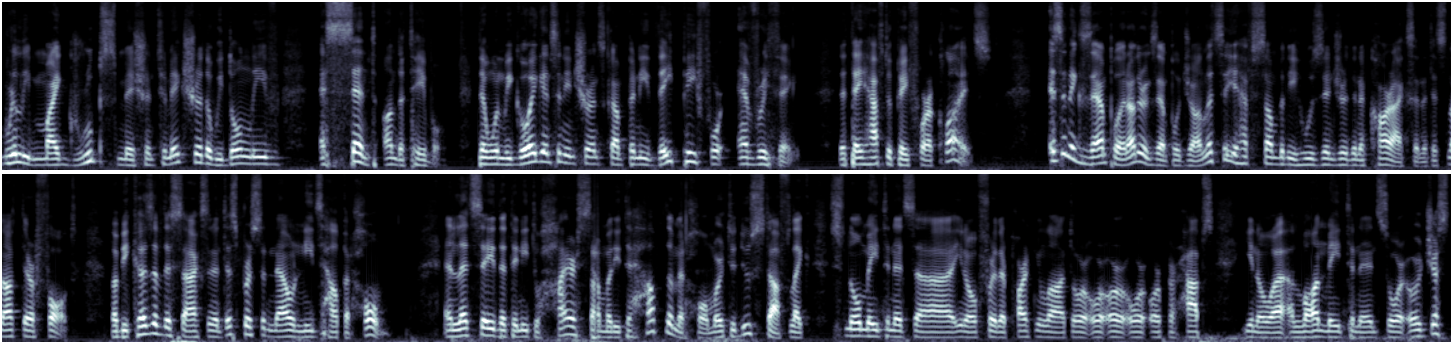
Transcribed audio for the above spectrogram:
really my group's mission to make sure that we don't leave a cent on the table. That when we go against an insurance company, they pay for everything that they have to pay for our clients as an example, another example, John, let's say you have somebody who's injured in a car accident. It's not their fault. But because of this accident, this person now needs help at home. And let's say that they need to hire somebody to help them at home or to do stuff like snow maintenance, uh, you know, for their parking lot or, or, or, or, or perhaps, you know, a, a lawn maintenance or, or just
